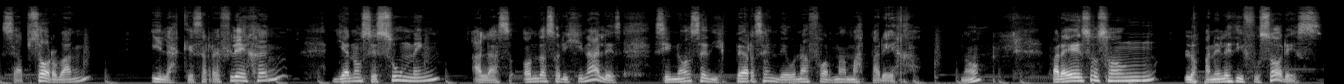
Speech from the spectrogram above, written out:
se absorban y las que se reflejan ya no se sumen a las ondas originales, sino se dispersen de una forma más pareja, ¿no? Para eso son los paneles difusores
